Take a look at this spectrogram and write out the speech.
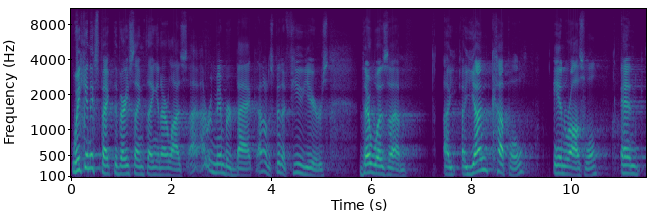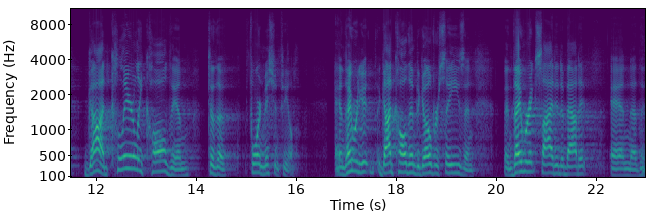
We can expect the very same thing in our lives. I, I remembered back, I don't know, it's been a few years, there was um, a, a young couple in Roswell, and God clearly called them to the foreign mission field. And they were, God called them to go overseas, and, and they were excited about it. And uh, the,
